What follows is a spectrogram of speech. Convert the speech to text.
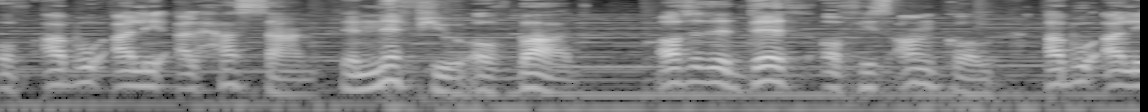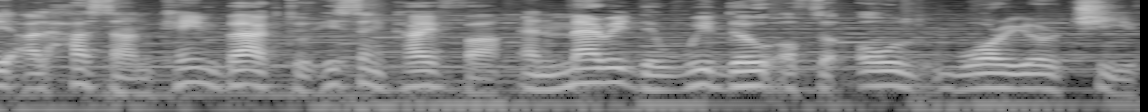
of Abu Ali al-Hassan, the nephew of Bad. After the death of his uncle, Abu Ali al-Hassan came back to Hisan Kaifa and married the widow of the old warrior chief.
